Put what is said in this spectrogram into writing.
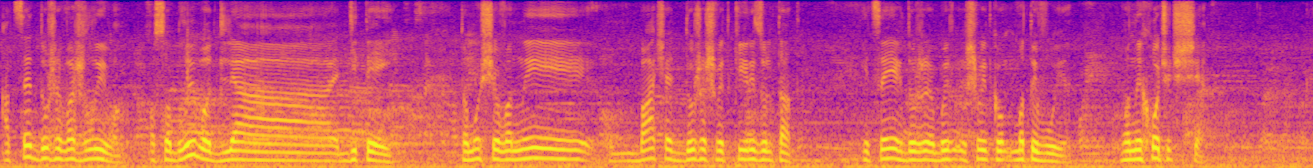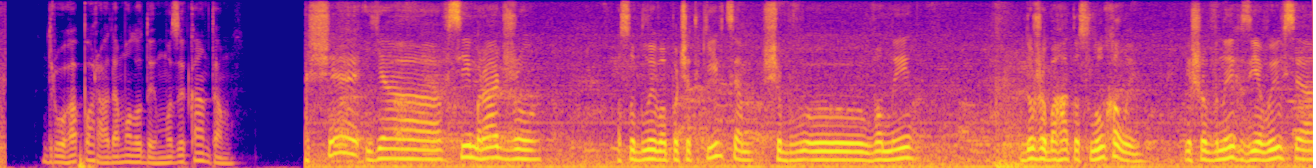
А це дуже важливо, особливо для дітей, тому що вони бачать дуже швидкий результат. І це їх дуже швидко мотивує. Вони хочуть ще. Друга порада молодим музикантам. А ще я всім раджу, особливо початківцям, щоб е, вони дуже багато слухали і щоб в них з'явився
